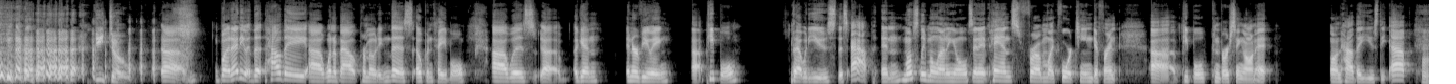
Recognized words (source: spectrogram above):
Ito. um, but anyway, the, how they uh, went about promoting this open table uh, was uh, again interviewing uh, people that would use this app, and mostly millennials, and it pans from like 14 different uh, people conversing on it on how they use the app Hmm.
